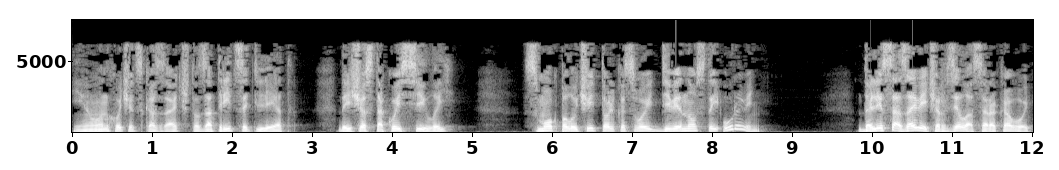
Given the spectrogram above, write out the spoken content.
И он хочет сказать, что за тридцать лет, да еще с такой силой, смог получить только свой девяностый уровень? Да лиса за вечер взяла сороковой.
